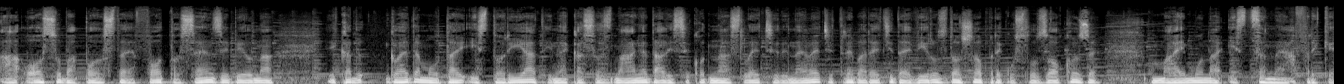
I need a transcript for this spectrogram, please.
a osoba postaje fotosenzibilna i kad gledamo u taj istorijat i neka saznanja da li se kod nas leči ili ne leči, treba reći da je virus došao preko sluzokože majmuna iz Crne Afrike.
